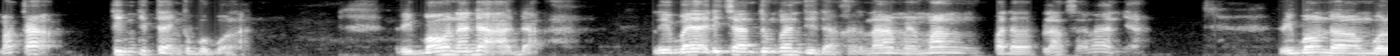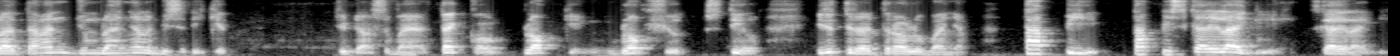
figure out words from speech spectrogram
maka tim kita yang kebobolan. Rebound ada? Ada. Lebih banyak dicantumkan? Tidak. Karena memang pada pelaksanaannya, rebound dalam bola tangan jumlahnya lebih sedikit tidak sebanyak tackle, blocking, block shoot, steal itu tidak terlalu banyak. Tapi tapi sekali lagi, sekali lagi.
